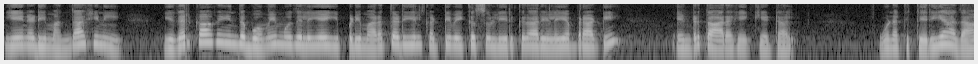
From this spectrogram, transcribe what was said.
ஏனடி மந்தாகினி எதற்காக இந்த பொம்மை முதலியை இப்படி மரத்தடியில் கட்டி வைக்க சொல்லியிருக்கிறார் இளைய பிராட்டி? என்று தாரகை கேட்டாள். உனக்கு தெரியாதா?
